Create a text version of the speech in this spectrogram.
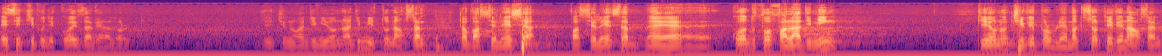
esse tipo de coisa, vereador. A gente não admite, eu não admito não, sabe? Então, Vossa Excelência, Vossa Excelência, é, quando for falar de mim, que eu não tive problema que o senhor teve, não, sabe?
